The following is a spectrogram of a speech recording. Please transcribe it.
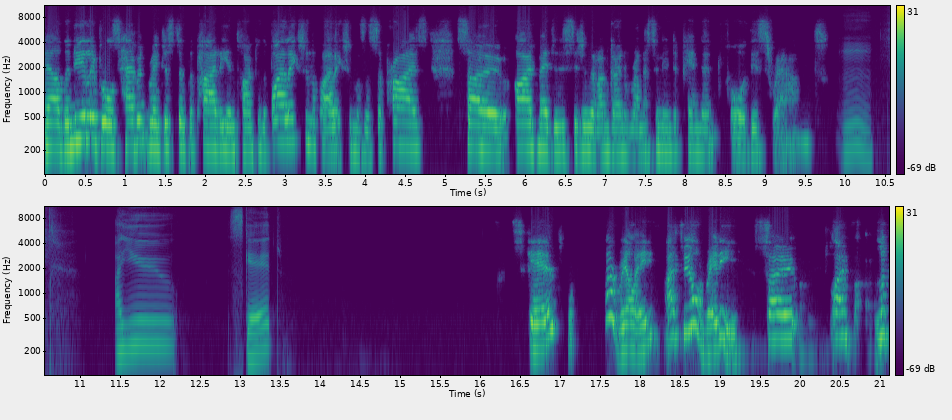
Now, the New Liberals haven't registered the party in time for the by election. The by election was a surprise. So I've made the decision that I'm going to run as an independent for this round. Mm. Are you scared? Scared? Not really. I feel ready. So I've look.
